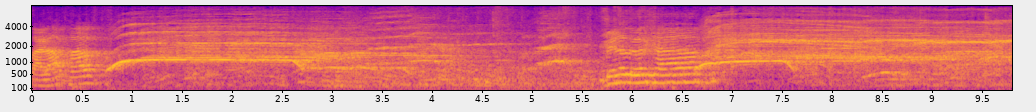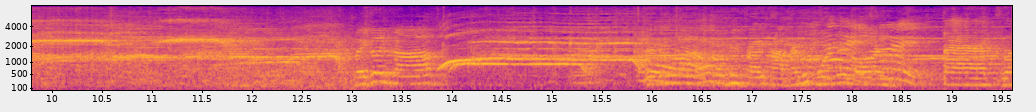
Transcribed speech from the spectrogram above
สายลับครับ เบนเลิร์ครับ ไมเคิลครับเรียกได้ว่าก็มีแฟนคลับกันทุกคนแน่นอน ใช่แต่ใคร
